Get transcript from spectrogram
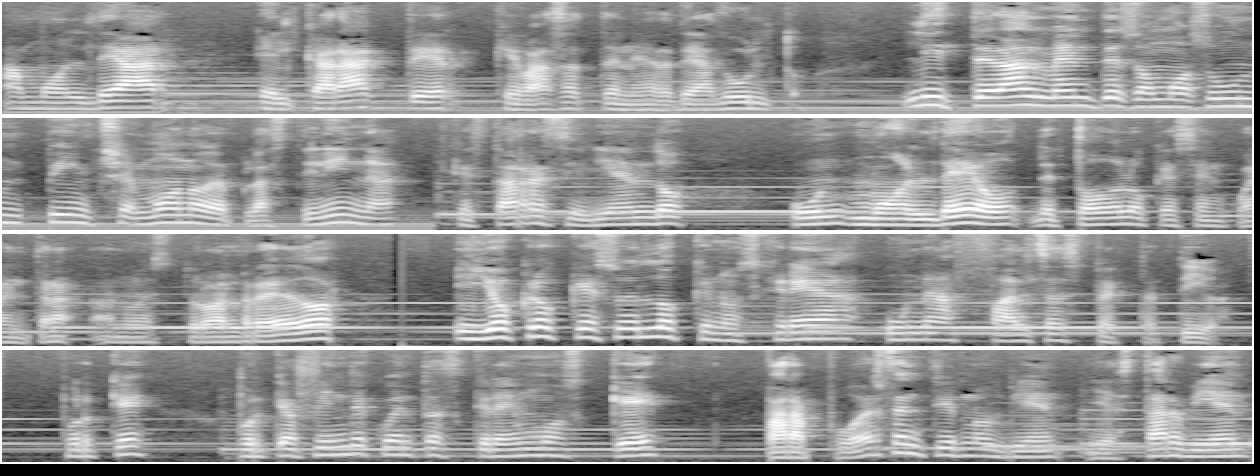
a moldear el carácter que vas a tener de adulto. Literalmente somos un pinche mono de plastilina que está recibiendo un moldeo de todo lo que se encuentra a nuestro alrededor. Y yo creo que eso es lo que nos crea una falsa expectativa. ¿Por qué? Porque a fin de cuentas creemos que para poder sentirnos bien y estar bien,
